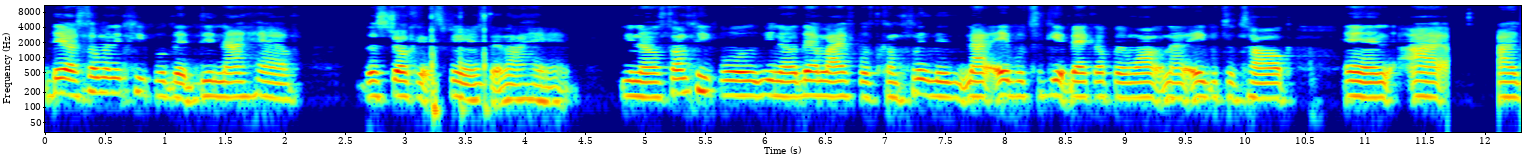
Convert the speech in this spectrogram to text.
there are so many people that did not have the stroke experience that I had. You know, some people, you know, their life was completely not able to get back up and walk, not able to talk. And I I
